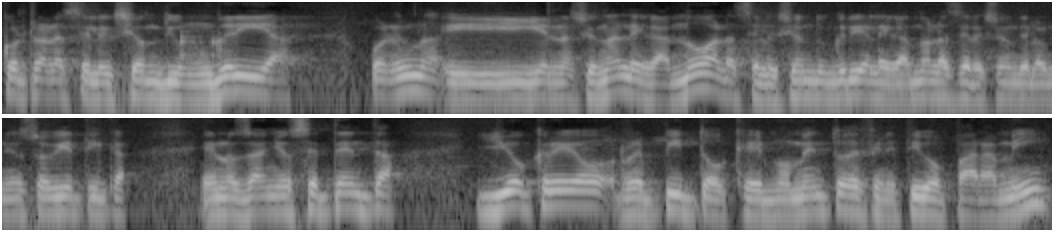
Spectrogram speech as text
contra la selección de Hungría. Bueno, y, y, el Nacional le ganó a la selección de Hungría, le ganó a la selección de la Unión Soviética en los años 70. Yo creo, repito, que el momento definitivo para mí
